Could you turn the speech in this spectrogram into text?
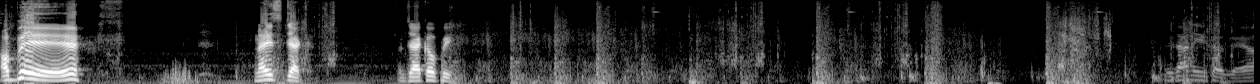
अबे! नाइस जैक नहीं कर गया।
